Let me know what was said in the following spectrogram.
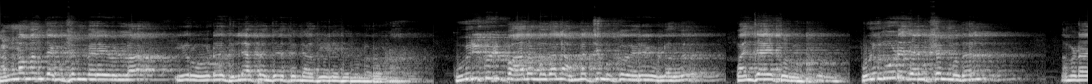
കണ്ണമൻ ജംഗ്ഷൻ വരെയുള്ള ഈ റോഡ് ജില്ലാ പഞ്ചായത്തിന്റെ അധീനതയിലുള്ള റോഡാണ്. കൂരിക്കുഴി പാലം മുതൽ അമ്മച്ചുമുക്ക് വരെയുള്ളത് പഞ്ചായത്ത് റോഡ്. പുളിമൂട് ജംഗ്ഷൻ മുതൽ നമ്മുടെ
